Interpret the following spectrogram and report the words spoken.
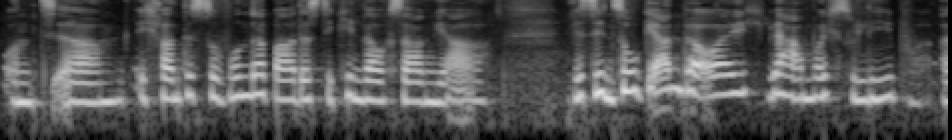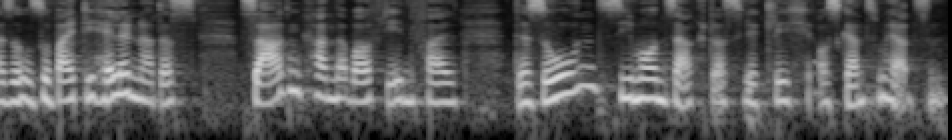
Und äh, ich fand es so wunderbar, dass die Kinder auch sagen, ja, wir sind so gern bei euch, wir haben euch so lieb. Also soweit die Helena das sagen kann, aber auf jeden Fall der Sohn Simon sagt das wirklich aus ganzem Herzen.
